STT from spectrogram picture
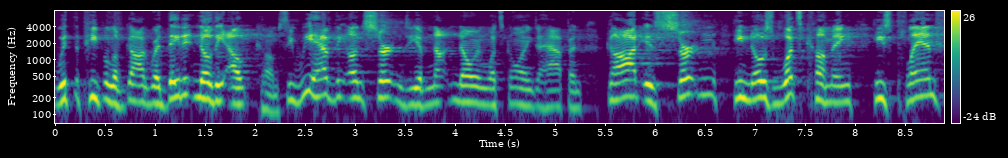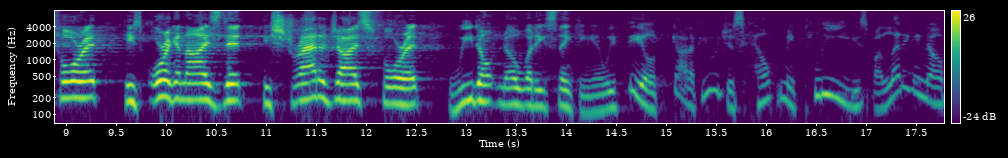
with the people of God where they didn't know the outcome. See, we have the uncertainty of not knowing what's going to happen. God is certain. He knows what's coming. He's planned for it. He's organized it. He strategized for it. We don't know what He's thinking. And we feel, God, if you would just help me, please, by letting me know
